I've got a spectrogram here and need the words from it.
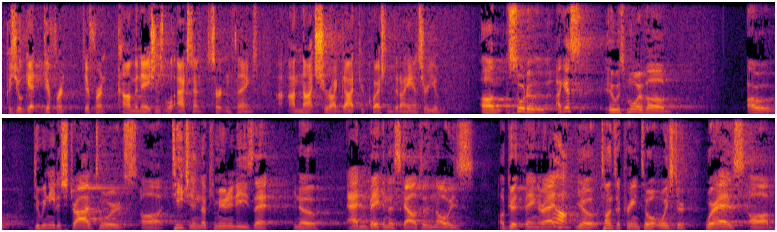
because you'll get different different combinations will accent certain things. I'm not sure I got your question. Did I answer you? Um, sort of. I guess it was more of a. Oh, do we need to strive towards uh, teaching the communities that you know adding bacon to scallops isn't always a good thing, or adding Well- you know tons of cream to an oyster, whereas um,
